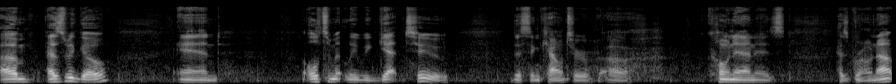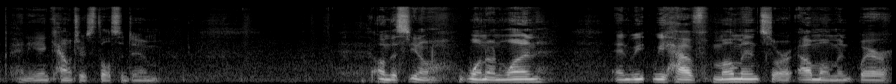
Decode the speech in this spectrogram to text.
Um, as we go, and ultimately we get to this encounter, uh, Conan is has grown up and he encounters Thulsa Doom on this, you know, one on one, and we, we have moments or our moment where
